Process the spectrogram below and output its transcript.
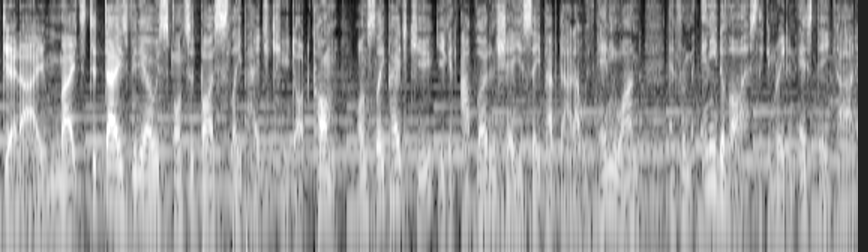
G'day mates, today's video is sponsored by sleephq.com. On SleepHQ, you can upload and share your CPAP data with anyone and from any device that can read an SD card.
